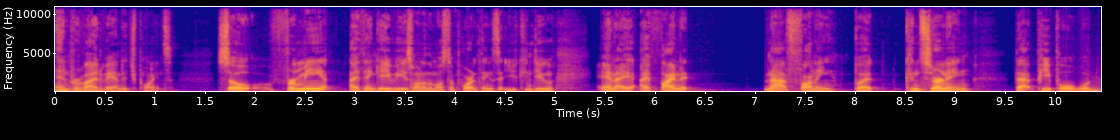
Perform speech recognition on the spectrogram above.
and provide vantage points so for me i think av is one of the most important things that you can do. And i, I find it not funny but concerning that people would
